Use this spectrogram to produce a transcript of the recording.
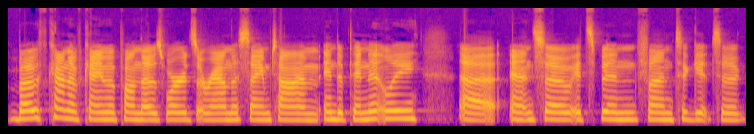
both kind of came upon those words around the same time independently, uh, and so it's been fun to get to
